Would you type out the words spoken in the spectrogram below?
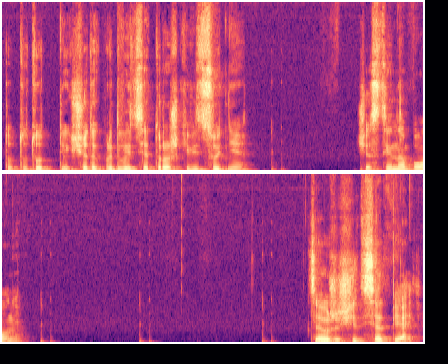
Тобто тут, якщо так придивитися, трошки відсутнє частина бони. Це вже 65.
